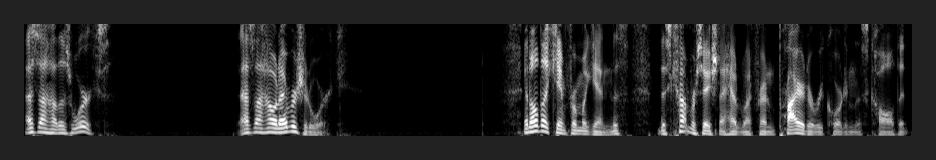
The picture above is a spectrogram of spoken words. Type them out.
that's not how this works. That's not how it ever should work. And all that came from again this this conversation I had with my friend prior to recording this call that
